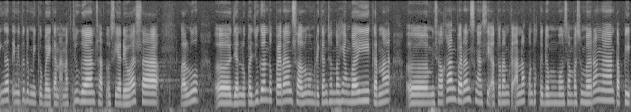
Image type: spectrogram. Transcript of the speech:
ingat ini tuh demi kebaikan anak juga saat usia dewasa lalu uh, jangan lupa juga untuk parents selalu memberikan contoh yang baik karena uh, misalkan parents ngasih aturan ke anak untuk tidak membuang sampah sembarangan tapi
